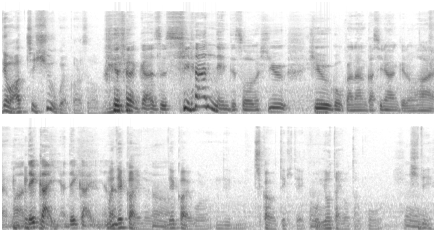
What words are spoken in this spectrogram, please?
でもあっちヒューゴやからさ。いやだからそれ知らんねんってそのヒュヒューゴかなんか知らんけどはい。まあでかいんやでかいんやな。まあでかいのよ、うん。でかい頃。で近寄ってきてこうん。うよたよたこう、うん。ひで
